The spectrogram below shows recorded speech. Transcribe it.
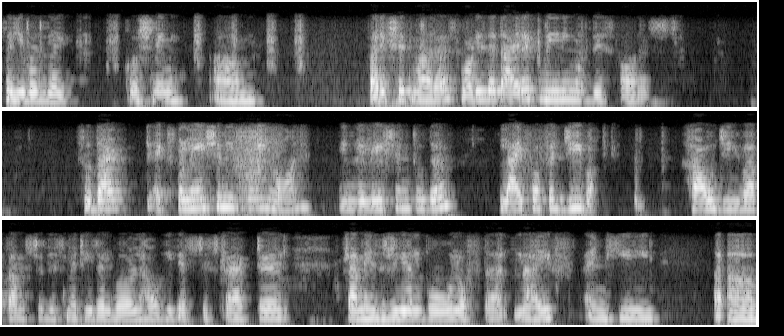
So he was like questioning um, Parikshit Maharaj what is the direct meaning of this forest? So that explanation is going on in relation to the life of a jiva. How jiva comes to this material world how he gets distracted from his real goal of the life and he uh,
